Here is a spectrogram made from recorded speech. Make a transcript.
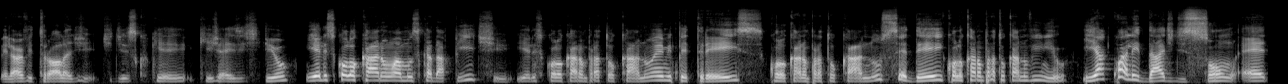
Melhor vitrola de, de disco que, que já existiu. E eles colocaram a música da Peach e eles colocaram para tocar no MP3, colocaram para tocar no CD e colocaram para tocar no vinil. E a qualidade de som é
